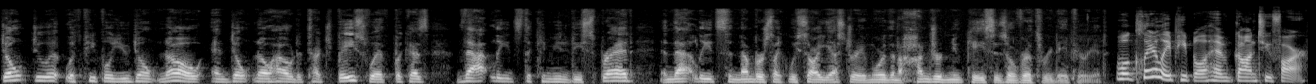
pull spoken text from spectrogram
Don't do it with people you don't know and don't know how to touch base with because that leads to community spread and that leads to numbers like we saw yesterday more than 100 new cases over a three day period. Well, clearly people have gone too far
